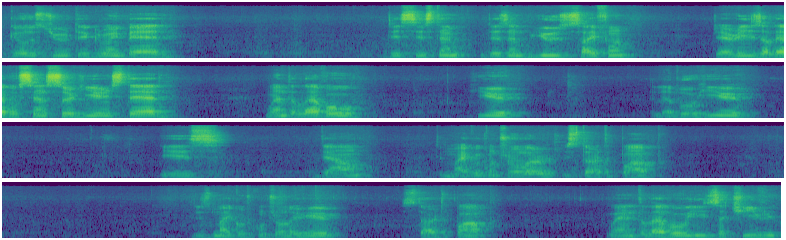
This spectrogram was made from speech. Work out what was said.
goes through the growing bed. This system doesn't use siphon there is a level sensor here instead. When the level here the level here is down the microcontroller start the pump. This microcontroller here start the pump. When the level is achieved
